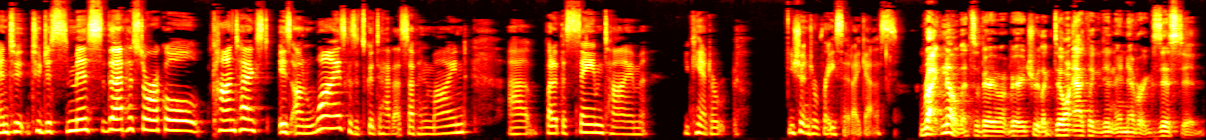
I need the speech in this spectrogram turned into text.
And to, to dismiss that historical context is unwise because it's good to have that stuff in mind. Uh, but at the same time, you can't, er- you shouldn't erase it, I guess. Right. No, that's a very very true. Like don't act like it didn't it never existed,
